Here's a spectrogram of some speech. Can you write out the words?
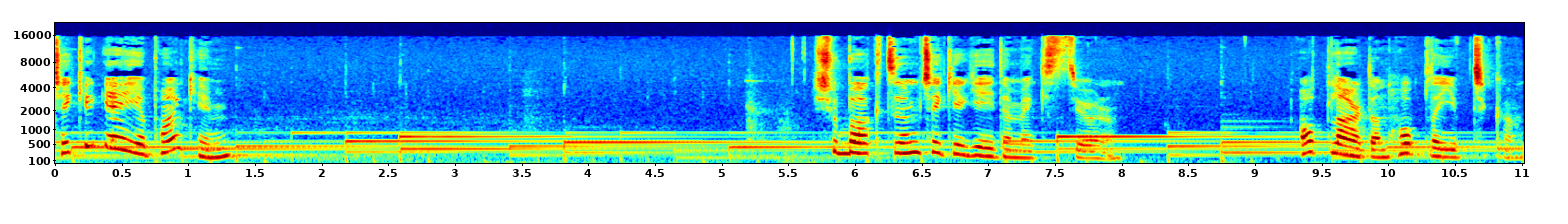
Çekirgeyi yapan kim? Şu baktığım çekirgeyi demek istiyorum. Otlardan hoplayıp çıkan,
